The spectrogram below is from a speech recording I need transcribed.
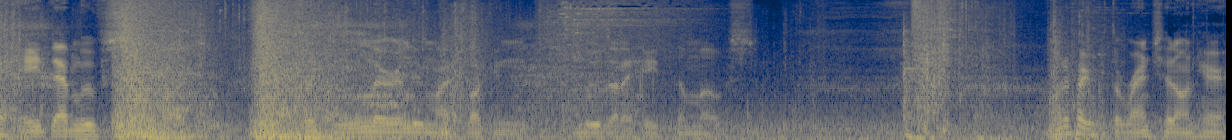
I hate that move so much. It's like literally my fucking move that I hate the most. I wonder if I can put the wrench hit on here.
